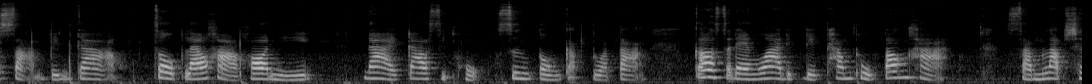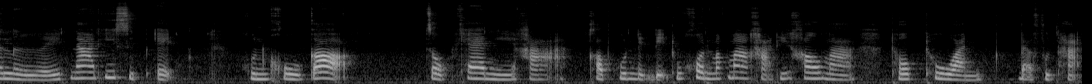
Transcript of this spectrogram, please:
ด 3 เป็น 9 จบแล้วค่ะข้อนี้ได้ 96 ซึ่งตรงกับตัวต่าง ก็แสดงว่าเด็กๆทำถูกต้องค่ะสำหรับเฉลยหน้าที่ 11 คุณครูก็ จบแค่นี้ค่ะ ขอบคุณเด็กๆทุกคนมาก ๆ ค่ะที่เข้ามาทบทวนแบบฝึกหัด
